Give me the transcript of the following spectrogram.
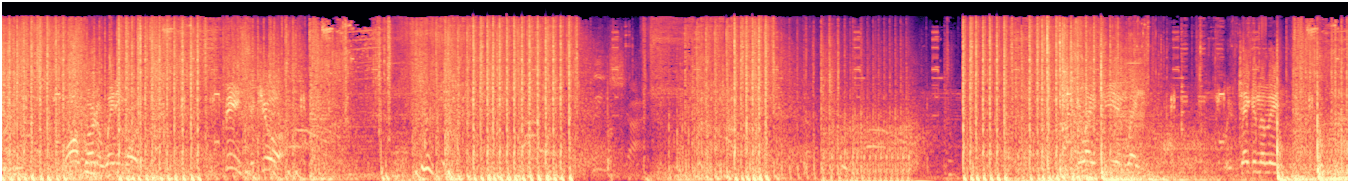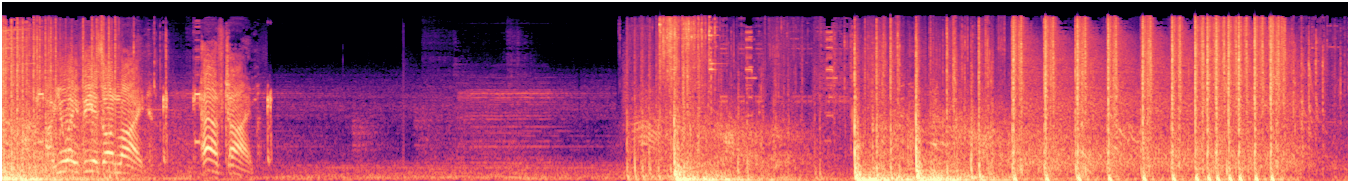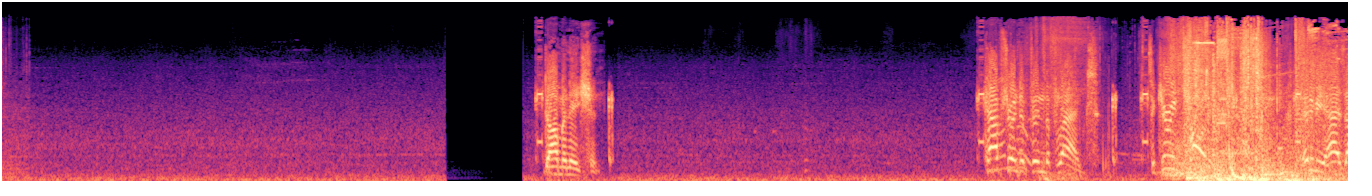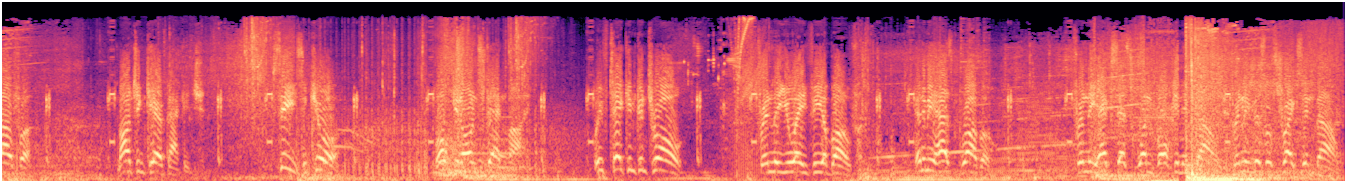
Warbird awaiting orders. B secure. The lead. Our UAV is online. Halftime. Domination. Capture and defend the flags. Securing Charlie. Enemy has Alpha. Launching care package. C, secure. Vulcan on standby. We've taken control. Friendly UAV above. Enemy has Bravo. Friendly XS-1 Vulcan inbound. Friendly missile strikes inbound.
